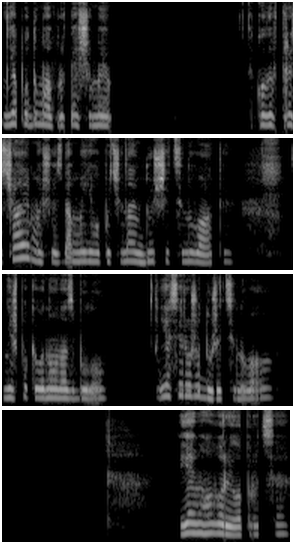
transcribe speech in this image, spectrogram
Я подумала про те, що ми, коли втрачаємо щось, да, ми його починаємо дужче цінувати, ніж поки воно у нас було. Я Сережу дуже цінувала. Я йому говорила про це.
